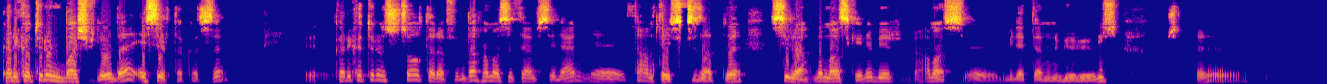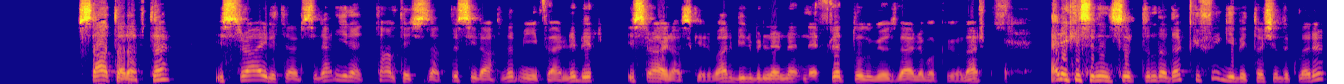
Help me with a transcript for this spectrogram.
Karikatürün başlığı da esir takası. E, karikatürün sol tarafında Hamas'ı temsilen e, tam teçhizatlı, silahlı, maskeli bir Hamas e, biletlerini görüyoruz. E, sağ tarafta İsrail'i temsilen yine tam teçhizatlı, silahlı, miğferli bir İsrail askeri var. Birbirlerine nefret dolu gözlerle bakıyorlar. Her ikisinin sırtında da küfe gibi taşıdıkları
